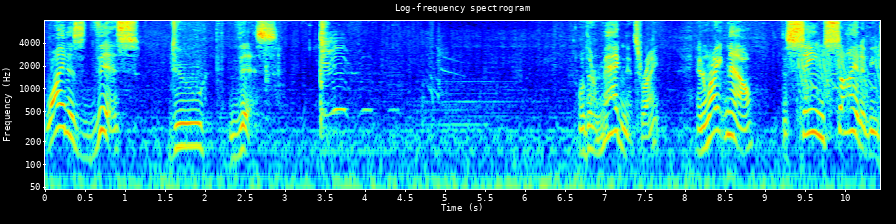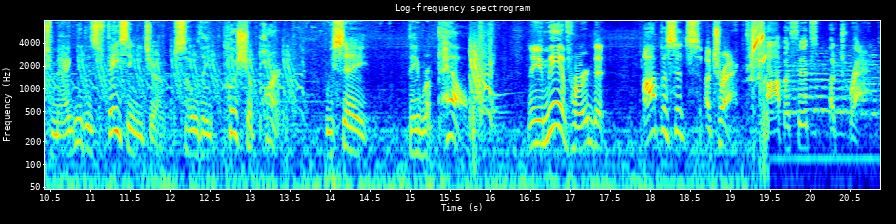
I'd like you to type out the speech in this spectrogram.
Why does this do this? Well, they're magnets, right? And right now, the same side of each magnet is facing each other, so they push apart. We say they repel. Now, you may have heard that opposites attract. Opposites attract.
